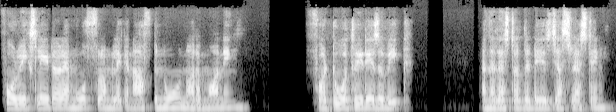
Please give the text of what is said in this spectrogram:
four weeks later, I moved from like an afternoon or a morning for two or three days a week. And the rest of the day is just resting.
